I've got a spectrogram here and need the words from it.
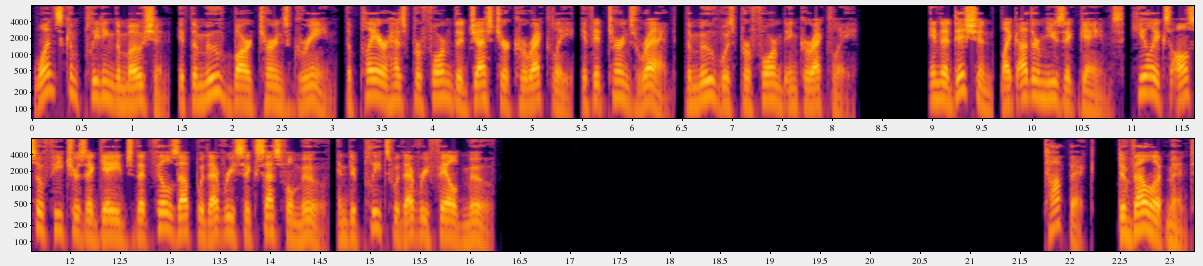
Once completing the motion, if the move bar turns green, the player has performed the gesture correctly, if it turns red, the move was performed incorrectly. In addition, like other music games, Helix also features a gauge that fills up with every successful move, and depletes with every failed move. Development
